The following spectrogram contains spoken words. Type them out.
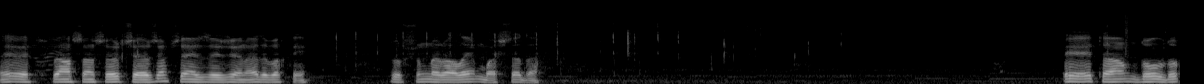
Evet ben around. asansör çağıracağım sen izleyeceksin hadi bakayım. Dur şunları alayım başla da. Ee tamam doldur.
